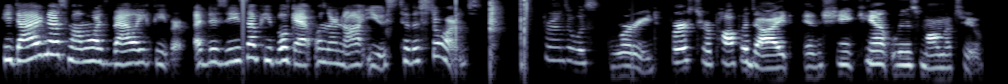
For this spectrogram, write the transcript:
He diagnosed Mama with valley fever, a disease that people get when they're not used to the storms. Esperanza was worried. First, her papa died, and she can't lose Mama too.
